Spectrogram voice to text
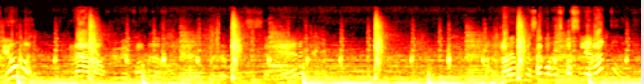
Filma? Não, não. Primeiro vamos fazer a primeira coisa. Acelera. Nós vamos começar a correr pra acelerar tudo.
